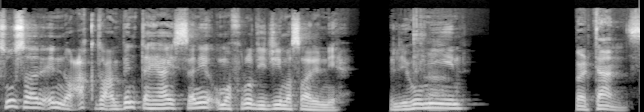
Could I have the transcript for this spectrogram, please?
خصوصا إنه عقده عم بنتهي هاي السنة ومفروض يجي مصاري منيح. اللي هو آه. مين؟ Bertans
